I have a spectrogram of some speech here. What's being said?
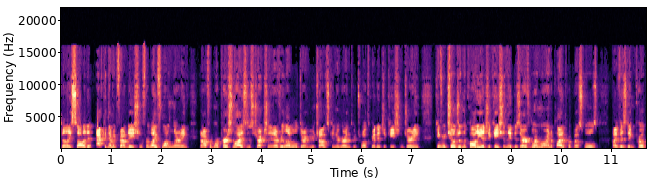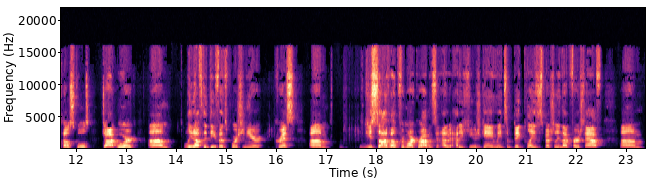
build a solid academic foundation for lifelong learning and offer more personalized instruction at every level during your child's kindergarten through 12th grade education journey. Give your children the quality education they deserve. Learn more and apply to Propel Schools by visiting propelschools.org. Um, lead off the defense portion here, Chris. Um, you still have hope for Mark Robinson. Had, had a huge game, made some big plays, especially in that first half. Um,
